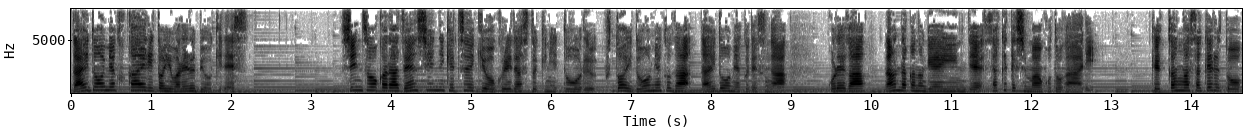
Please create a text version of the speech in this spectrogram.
大動脈解離と言われる病気です。心臓から全身に血液を送り出す時に通る太い動脈が大動脈ですがこれが何らかの原因で避けてしまうことがあり血管が裂けると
